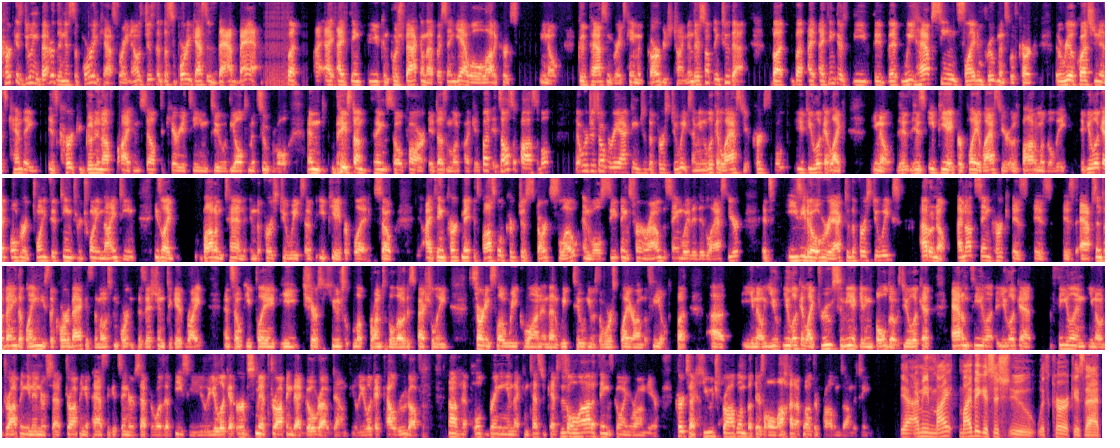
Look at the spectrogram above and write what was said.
Kirk is doing better than his supporting cast right now. It's just that the supporting cast is that bad. But I, I think you can push back on that by saying, yeah, well, a lot of Kirk's, you know, good passing grades came in garbage time, and there's something to that. But but I, I think there's the, the that we have seen slight improvements with Kirk. The real question is, can they? Is Kirk good enough by himself to carry a team to the ultimate Super Bowl? And based on things so far, it doesn't look like it. But it's also possible that we're just overreacting to the first two weeks. I mean, look at last year. Kirk's. If you look at like you know his, his EPA per play last year, it was bottom of the league. If you look at over 2015 through 2019, he's like bottom 10 in the first two weeks of EPA per play. So I think Kirk, may, it's possible Kirk just starts slow and we'll see things turn around the same way they did last year. It's easy to overreact to the first two weeks. I don't know. I'm not saying Kirk is is is absent of any of the blame. He's the quarterback. is the most important position to get right, and so he play he shares a huge run to the load, especially starting slow week one, and then week two he was the worst player on the field. But uh, you know, you you look at like Dru Samia getting bulldozed. You look at Adam Thielen. You look at Thielen, you know, dropping an intercept, dropping a pass that gets intercepted was at Bisi. You, you look at Irv Smith dropping that go route downfield. You look at Kyle Rudolph not bringing in that contested catch. There's a lot of things going wrong here. Kirk's a huge problem, but there's a lot of other problems on the team. Yeah, I mean, my my biggest issue with Kirk is that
